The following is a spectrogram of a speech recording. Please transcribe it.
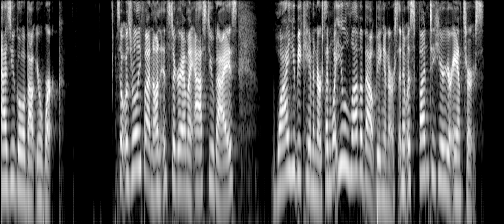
as you go about your work. So it was really fun. On Instagram, I asked you guys why you became a nurse and what you love about being a nurse. And it was fun to hear your answers.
